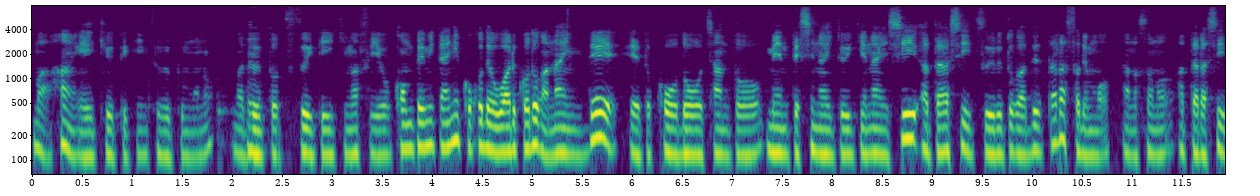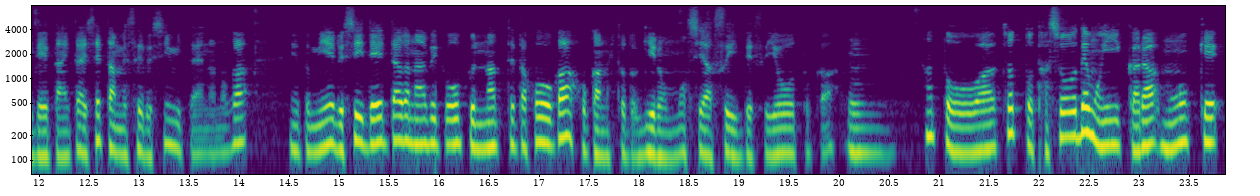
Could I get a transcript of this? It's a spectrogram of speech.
まあ、半永久的に続くもの、まあ、ずっと続いていきますよ。コンペみたいにここで終わることがないんで、えっ、と、行動をちゃんとメンテしないといけないし、新しいツールとか出たら、それも、あの、その新しいデータに対して試せるし、みたいなのが、えっ、と、見えるし、データがなるべくオープンになってた方が、他の人と議論もしやすいですよ、とか。うん。あとは、ちょっと多少でもいいから、儲け、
